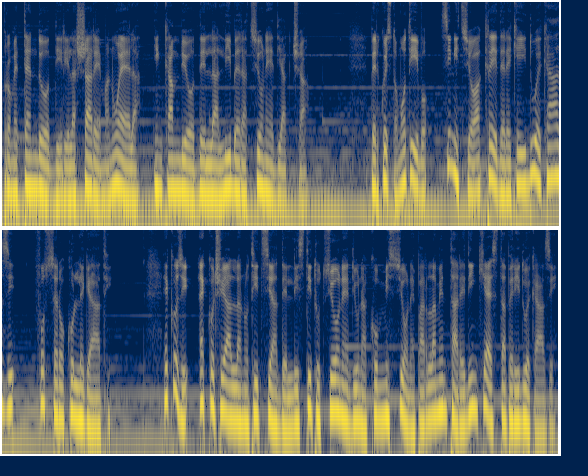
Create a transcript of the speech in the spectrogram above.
promettendo di rilasciare Emanuela in cambio della liberazione di Akcha. Per questo motivo si iniziò a credere che i due casi fossero collegati. E così eccoci alla notizia dell'istituzione di una commissione parlamentare d'inchiesta per i due casi.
